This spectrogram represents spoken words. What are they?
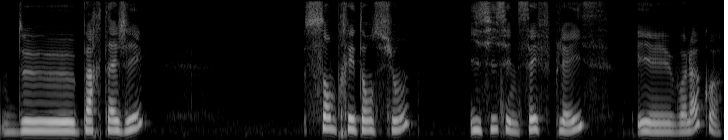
de partager sans prétention. Ici, c'est une safe place. Et voilà quoi.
